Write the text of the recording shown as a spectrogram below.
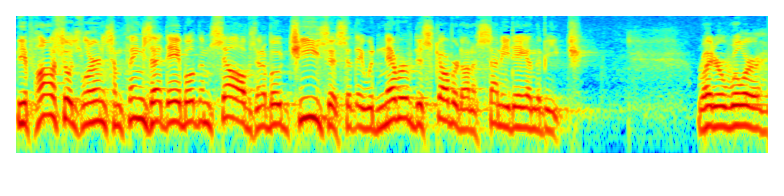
The apostles learned some things that day about themselves and about Jesus that they would never have discovered on a sunny day on the beach. Writer Willa,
